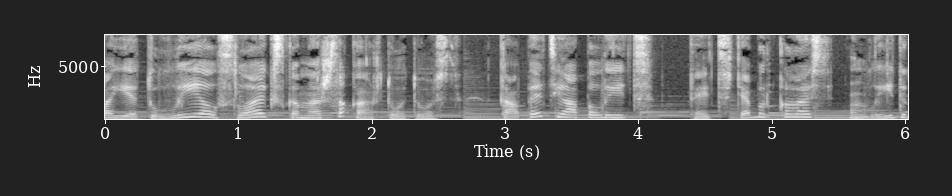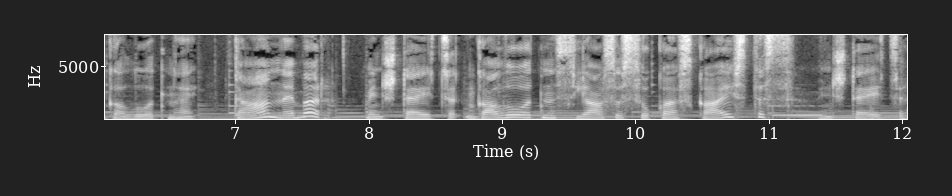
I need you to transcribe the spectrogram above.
paietu liels laiks, kamēr sakārtotos. Tāpēc jāpalīdz teica ķeburkājs un līda galotnē. Tā nevar, viņš teica, galotnes jāsasukā skaistas, viņš teica,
